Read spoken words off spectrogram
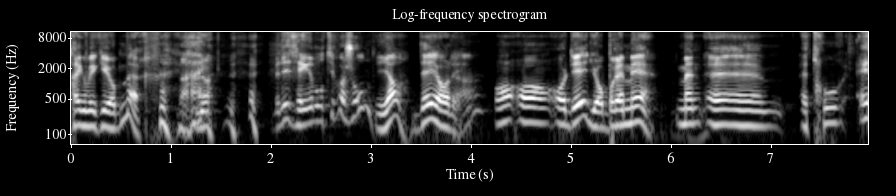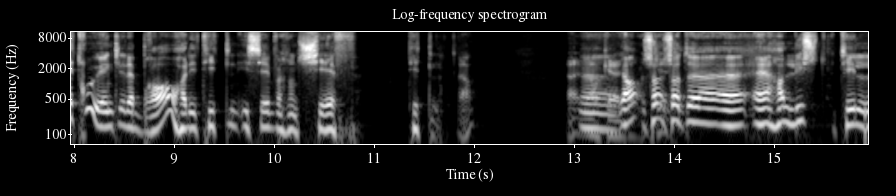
trenger vi ikke jobbe mer. Nei, Men de trenger motivasjon. Ja, det gjør de. Ja. Og, og, og, det jobber jeg med. Men eh, jeg, tror, jeg, tror, egentlig det er bra å ha de titlene i CV, en sånn sjeftittel. Ja. Okay. ja, så, så at, eh, jeg har lyst til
